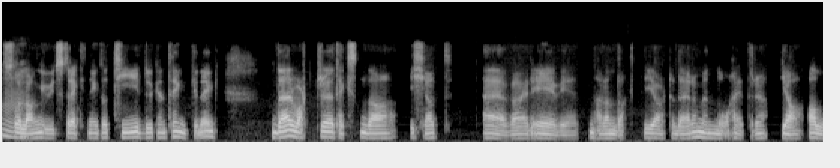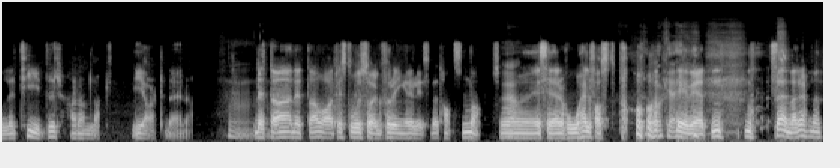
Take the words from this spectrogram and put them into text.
Så Mm. lang utstrekning til tid du kan tenke deg. Der ble teksten da ikke at Eva eller evigheten har han lagt i hjertet deres, men nå heter det ja, alle tider har han lagt i hjertet deres. Dette, dette var til stor sorg for Inger Elisabeth Hansen, da. Så Ja. jeg ser hun holder fast på okay. evigheten senere. Men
